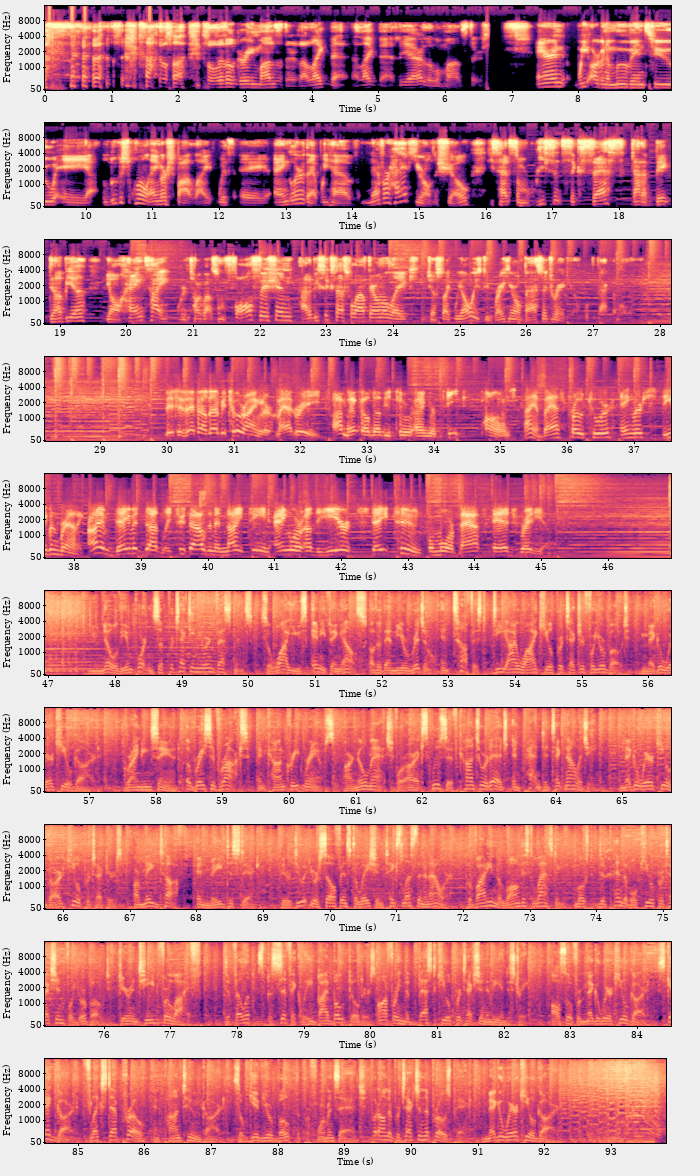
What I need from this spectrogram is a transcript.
little green monsters. I like that. I like that. They are little monsters. Aaron, we are going to move into a Lucas Oil Angler Spotlight with a angler that we have never had here on the show. He's had some recent success, got a big W. Y'all hang tight. We're going to talk about some fall fishing, how to be successful out there on the lake, just like we always do right here on Bass Edge Radio. We'll be back in a moment. This is FLW Tour Angler Matt Reed. I'm FLW Tour Angler Pete ponds. I am Bass Pro Tour angler Stephen Browning. I am David Dudley, 2019 Angler of the Year. Stay tuned for more Bass Edge Radio. You know the importance of protecting your investments, so why use anything else other than the original and toughest DIY keel protector for your boat? MegaWare Keel Guard grinding sand, abrasive rocks, and concrete ramps are no match for our exclusive contoured edge and patented technology. MegaWare Keel Guard keel protectors are made tough and made to stick. Their do-it-yourself installation takes less than an hour, providing the longest lasting, most dependable keel protection for your boat, guaranteed for life. Developed specifically by boat builders offering the best keel protection in the industry. Also from MegaWare Keel Guard, Skeg Guard, Flex Step Pro, and Pontoon Guard. So give your boat the performance edge. Put on the protection the pros pick. MegaWare Keel Guard.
